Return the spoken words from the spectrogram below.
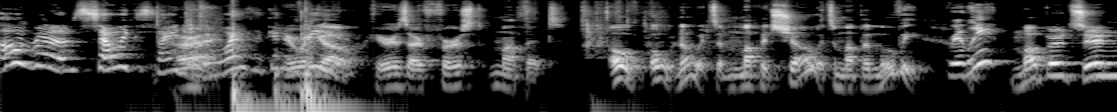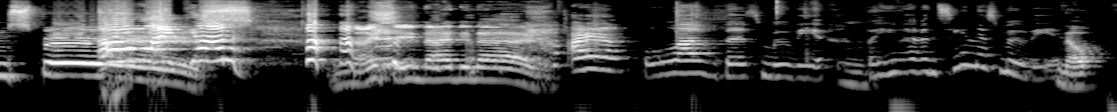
oh man, I'm so excited. All right, What is it gonna here be? we go. Here is our first Muppet. Oh, oh no, it's a Muppet show. It's a Muppet movie. Really? Muppets in Space. Oh my god! 1999. I love this movie, Mm. but you haven't seen this movie. Nope.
